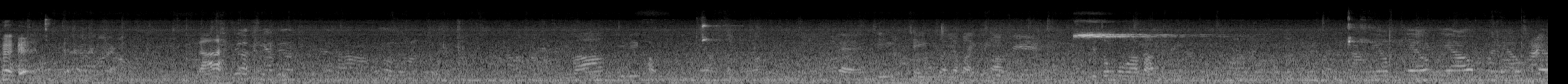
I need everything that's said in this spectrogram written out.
八都炒。假啦，俾我試下，俾我試下啊！啦，呢啲球誒 J J 都一百零三，即中鋒一百零。有有有係有卡，有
